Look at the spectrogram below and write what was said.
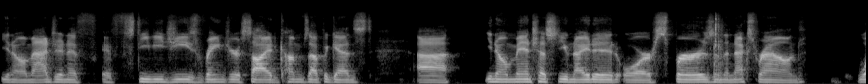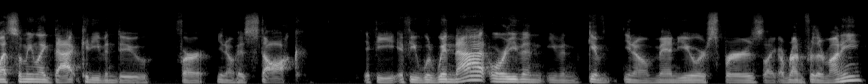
you know, imagine if if Stevie G's Ranger side comes up against uh, you know, Manchester United or Spurs in the next round, what something like that could even do for, you know, his stock. If he if he would win that or even even give, you know, Man U or Spurs like a run for their money.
